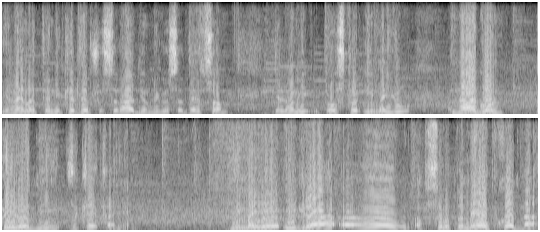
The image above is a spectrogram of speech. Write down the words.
Jer nemate nikad ljepšu saradnju nego sa decom, jer oni prosto imaju nagon prirodni za kretanje. Njima je igra apsolutno neophodna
